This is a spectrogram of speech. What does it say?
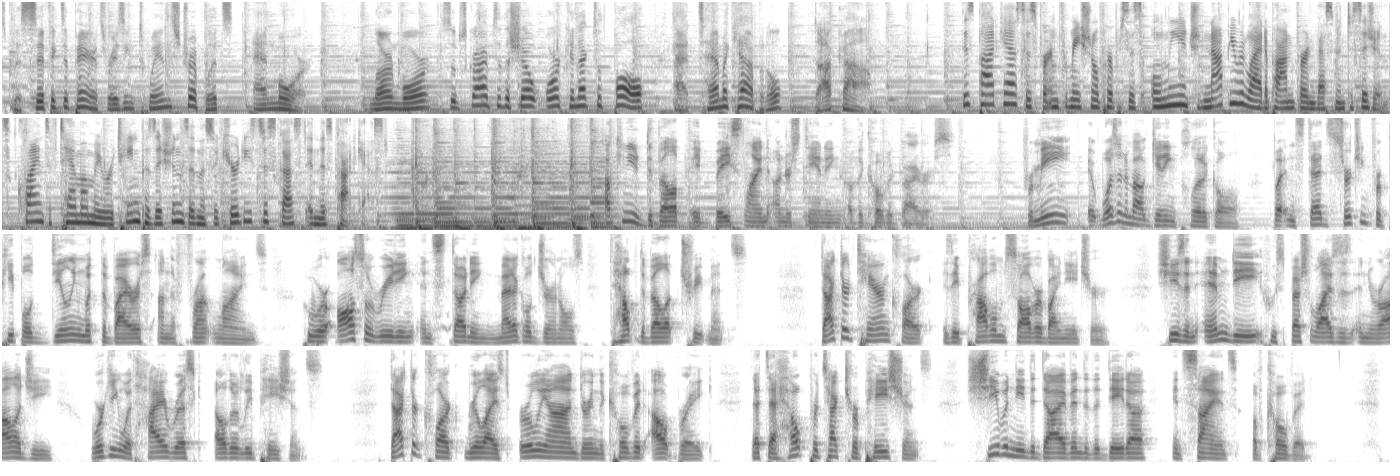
specific to parents raising twins, triplets, and more. Learn more, subscribe to the show, or connect with Paul at tamacapital.com. This podcast is for informational purposes only and should not be relied upon for investment decisions. Clients of TAMA may retain positions in the securities discussed in this podcast. How can you develop a baseline understanding of the COVID virus? For me, it wasn't about getting political but instead searching for people dealing with the virus on the front lines who were also reading and studying medical journals to help develop treatments. Dr. Taryn Clark is a problem solver by nature. She's an MD who specializes in neurology, working with high risk elderly patients. Dr. Clark realized early on during the COVID outbreak that to help protect her patients, she would need to dive into the data and science of COVID.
